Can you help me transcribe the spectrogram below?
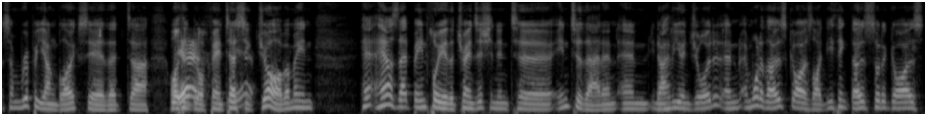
some ripper young blokes there that uh, I think do a fantastic yeah. job. I mean. how- How's that been for you? The transition into into that, and, and you know, have you enjoyed it? And and what are those guys like? Do you think those sort of guys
